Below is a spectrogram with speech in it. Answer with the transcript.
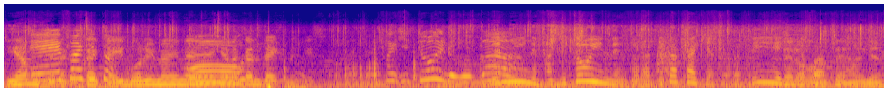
Η άμμο Ε, για τα φαγητό. κακάκια ή μπορεί να είναι Ω. για να κάνει τέχνη της. Φαγητό είναι, μπαμπά. Δεν είναι, φαγητό είναι τώρα. Τι κακάκια τώρα. Τι Ξέρω έχετε εγώ, πάρει; τι, α, για-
